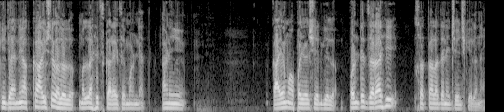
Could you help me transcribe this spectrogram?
की ज्यांनी अख्खं आयुष्य घालवलं मला हेच करायचंय म्हणण्यात. आणि कायम अपयश येत गेलं. पण ते जराही स्वतःला त्याने चेंज केलं नाही.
